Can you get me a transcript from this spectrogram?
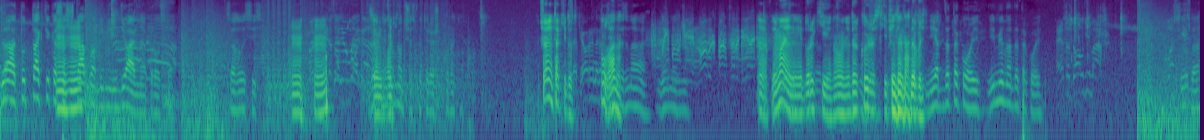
Да, тут тактика со Мгм. штабами идеальная просто. Согласись. М, м. Цели у врага! Всем Жек, два. миномет сейчас потеряешь аккуратнее. Че они так идут? Ну Я ладно. не знаю, я не знаю. Не, я понимаю, они не дураки, но не до такой же степени надо быть. Нет, до такой. Именно до такой. Это долгий марш. Все, да.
